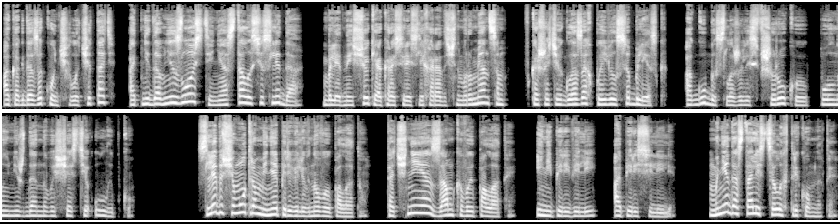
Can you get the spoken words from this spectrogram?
а когда закончила читать, от недавней злости не осталось и следа. Бледные щеки окрасились лихорадочным румянцем, в кошачьих глазах появился блеск, а губы сложились в широкую, полную нежданного счастья улыбку. Следующим утром меня перевели в новую палату. Точнее, замковые палаты. И не перевели, а переселили. Мне достались целых три комнаты.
